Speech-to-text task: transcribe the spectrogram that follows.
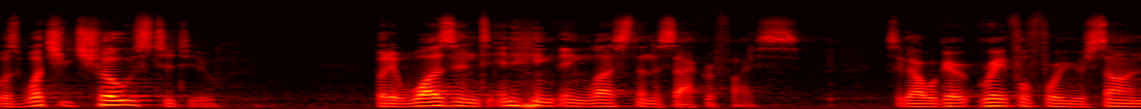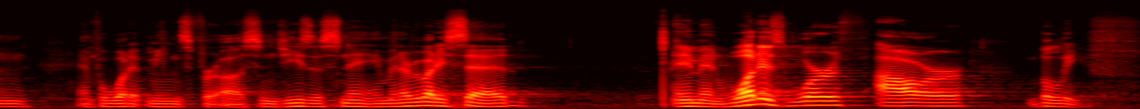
was what you chose to do, but it wasn't anything less than a sacrifice. So, God, we're grateful for your son and for what it means for us. In Jesus' name. And everybody said, Amen. What is worth our belief?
